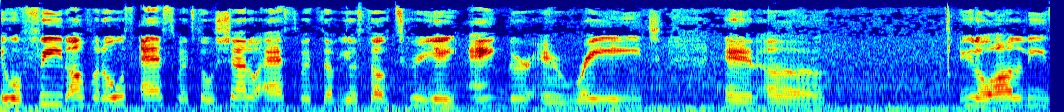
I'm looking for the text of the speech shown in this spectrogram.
it will feed off of those aspects those shadow aspects of yourself to create anger and rage and uh you know all of these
